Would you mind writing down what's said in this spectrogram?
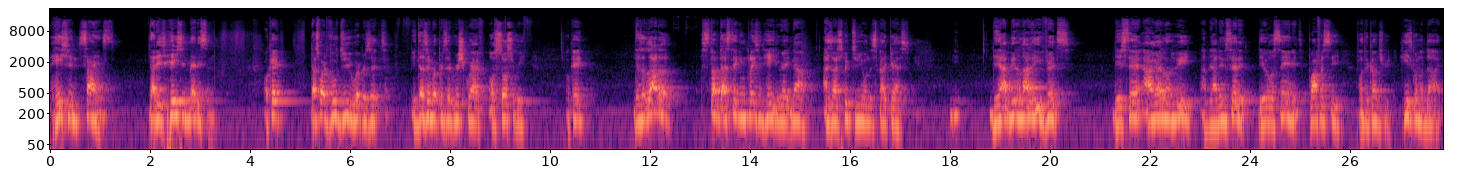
Haitian science. That is Haitian medicine. Okay? That's what voodoo represents. It doesn't represent witchcraft or sorcery. Okay? There's a lot of stuff that's taking place in Haiti right now as I speak to you on this podcast. There have been a lot of events. They said Ariel Henry, I mean, I didn't say it. They were saying it. Prophecy for the country. He's going to die.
